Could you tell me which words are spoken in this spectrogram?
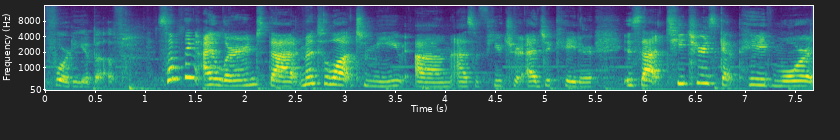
40 above. Something I learned that meant a lot to me um, as a future educator is that teachers get paid more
